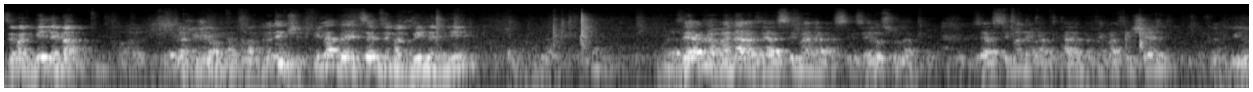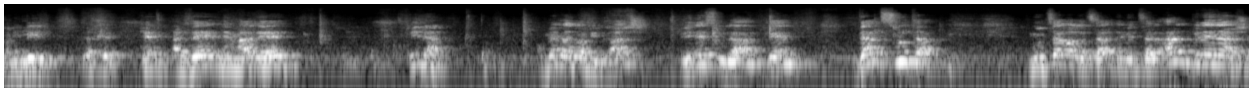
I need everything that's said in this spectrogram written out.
זה מקביל למה? אנחנו יודעים שתפילה בעצם זה מקביל למי? זה הכוונה, זה הסימן, זה לא סולם, זה הסימן המת- המתמטי של מקביל. כן, אז זה למה לתפילה. אומר לנו המדרש, והנה סולם, כן? דת צלותה. מוצב ארצה דמצלען בני נשה.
